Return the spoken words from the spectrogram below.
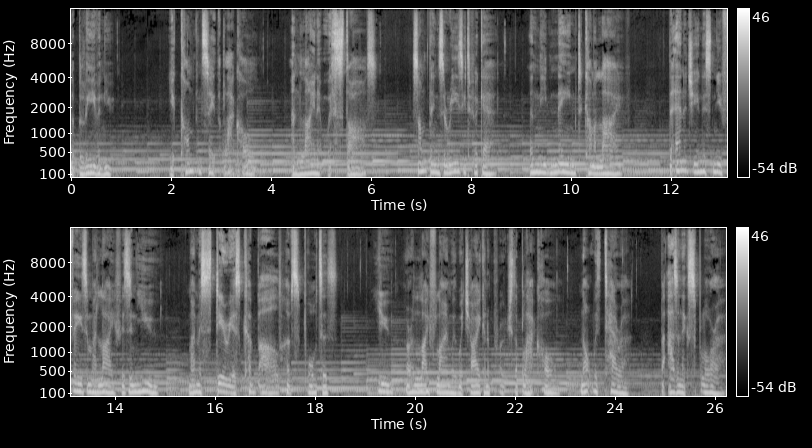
that believe in you. You compensate the black hole and line it with stars. Some things are easy to forget and need name to come alive. The energy in this new phase of my life is in you, my mysterious cabal of supporters. You are a lifeline with which I can approach the black hole, not with terror, but as an explorer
